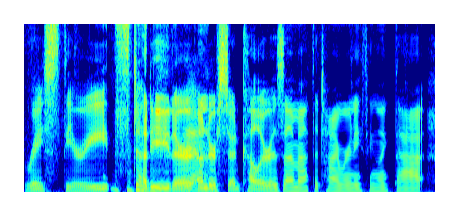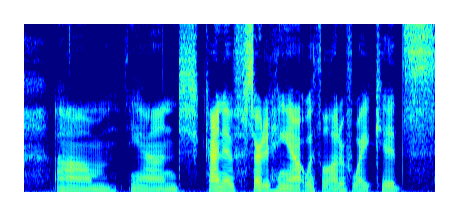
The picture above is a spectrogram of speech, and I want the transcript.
race theory studied or yeah. understood colorism at the time or anything like that. Um, and kind of started hanging out with a lot of white kids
